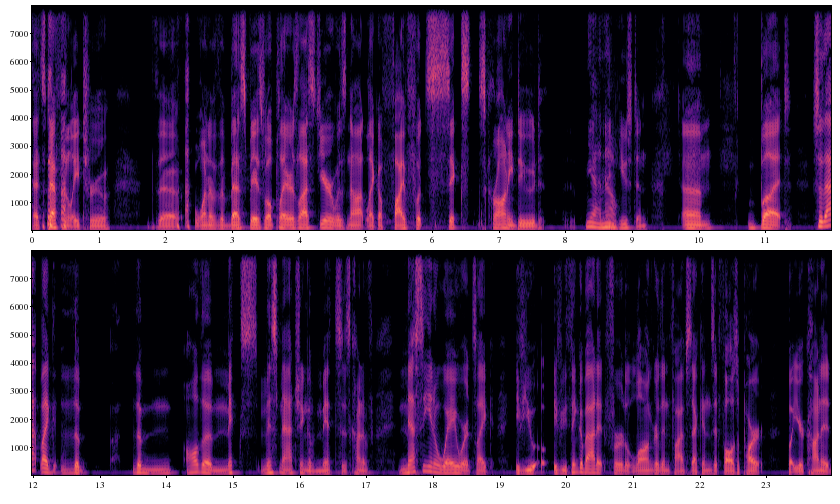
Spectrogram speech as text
That's definitely true. The one of the best baseball players last year was not like a five foot six scrawny dude Yeah, in no. Houston. Um, but so that like the the all the mix mismatching of myths is kind of messy in a way where it's like if you if you think about it for longer than five seconds, it falls apart. But you're kind of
